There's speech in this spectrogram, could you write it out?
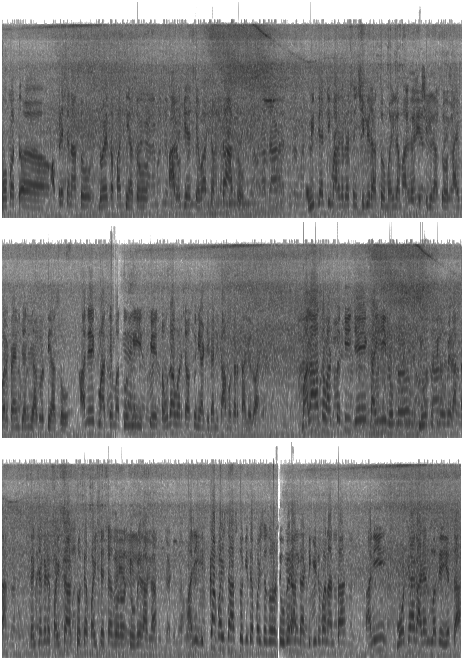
मोफत ऑपरेशन असो डोळे तपासणी असो आरोग्य सेवा सप्ताह असो विद्यार्थी मार्गदर्शन शिबिर असो महिला मार्गदर्शन शिबिर असो सायबर क्राईम जनजागृती असो अनेक माध्यमातून मी इतके चौदा वर्षापासून या ठिकाणी कामं करत आलेलो आहे. मला असं वाटतं की जे काही लोक निवडणुकीला उभे राहतात त्यांच्याकडे पैसा असतो त्या पैशाच्या जोरावर ते उभे राहतात. आणि इतका पैसा असतो की त्या पैशा जोरावर ते उभे राहतात तिकीट पण आणतात. आणि मोठ्या गाड्यांमध्ये येतात.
